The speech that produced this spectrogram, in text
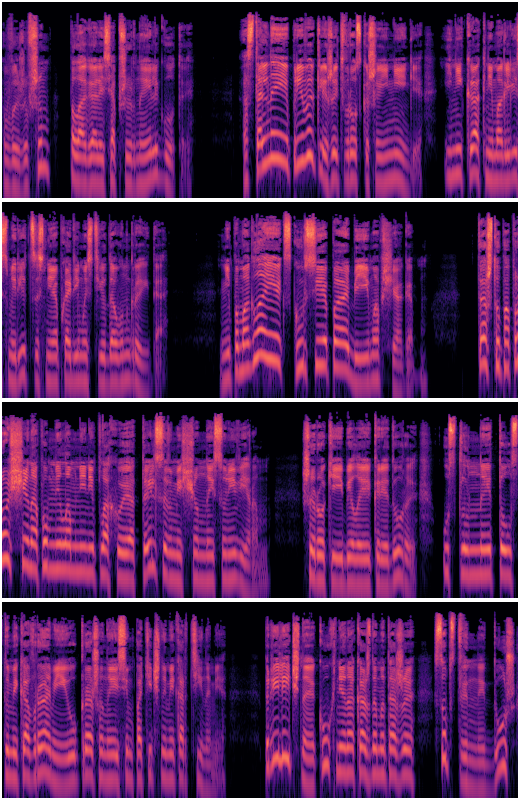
Выжившим полагались обширные льготы. Остальные привыкли жить в роскоши и неге и никак не могли смириться с необходимостью даунгрейда. Не помогла и экскурсия по обеим общагам. Та, что попроще, напомнила мне неплохой отель, совмещенный с универом. Широкие белые коридоры, устланные толстыми коврами и украшенные симпатичными картинами. Приличная кухня на каждом этаже, собственный душ,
